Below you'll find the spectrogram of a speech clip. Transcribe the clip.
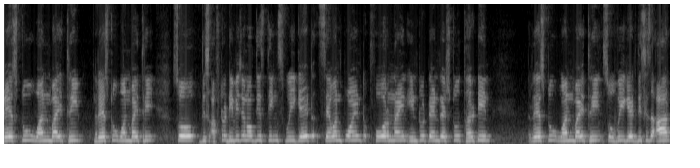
raised to 1 by 3 raised to 1 by 3 so this after division of these things we get 7.49 into 10 raised to 13 raised to 1 by 3 so we get this is r.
